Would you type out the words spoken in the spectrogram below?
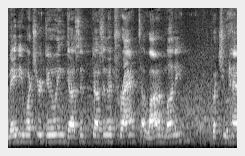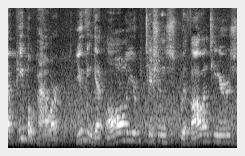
maybe what you're doing doesn't, doesn't attract a lot of money, but you have people power, you can get all your petitions with volunteers,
